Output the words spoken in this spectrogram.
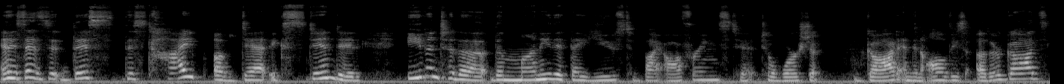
And it says that this this type of debt extended even to the the money that they used to buy offerings to to worship God and then all these other gods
